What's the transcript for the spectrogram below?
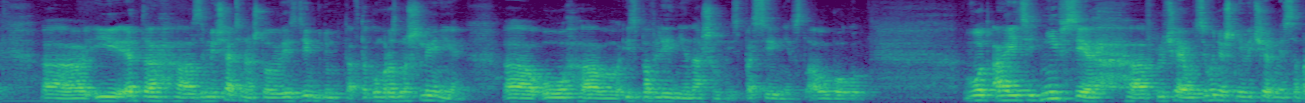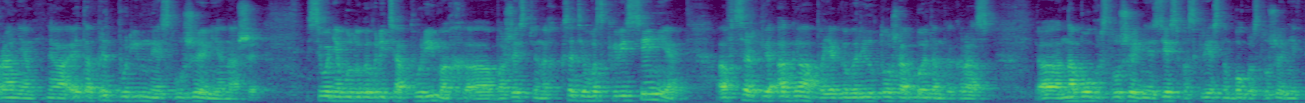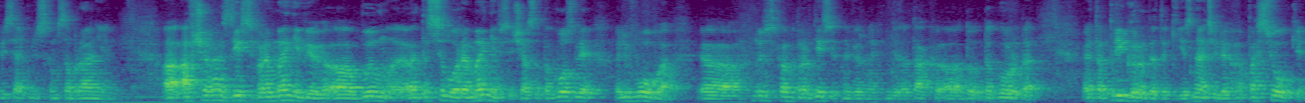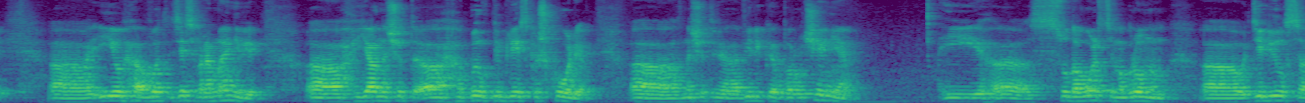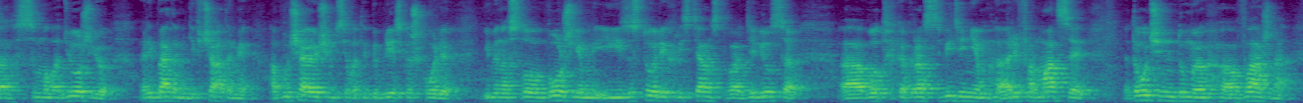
И это замечательно, что весь день будем в таком размышлении о избавлении нашем и спасении, слава Богу. Вот, а эти дни все, включая вот сегодняшнее вечернее собрание, это предпуримные служения наши. Сегодня я буду говорить о Пуримах божественных. Кстати, в воскресенье в церкви Агапа я говорил тоже об этом как раз на богослужении, здесь в воскресном богослужении в Писательническом собрании. А, а вчера здесь в Ременеве был, это село Ременев сейчас, это возле Львова, ну здесь километров 10, наверное, где-то так до, до города. Это пригороды такие, знаете ли, поселки. И вот здесь в Ременеве я, значит, был в библейской школе. Э, значит, э, великое поручение и э, с удовольствием огромным делился с молодежью, ребятами, девчатами, обучающимся в этой библейской школе именно Словом Божьим и из истории христианства делился вот как раз с видением реформации. Это очень, думаю, важно.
